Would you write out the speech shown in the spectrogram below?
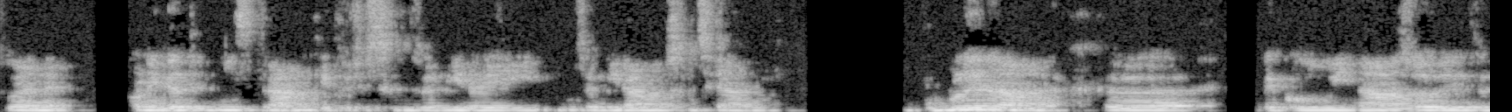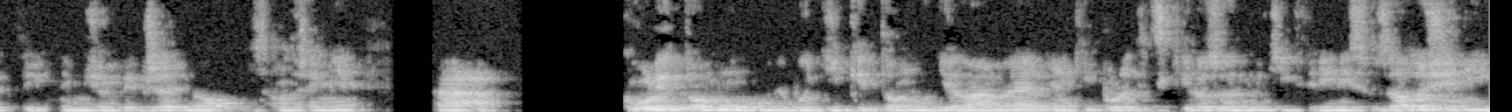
svoje negativní stránky, to, že se uzavírají, uzavíráme v sociálních bublinách, kde kolují názory, ze kterých nemůžeme vybřednout. Samozřejmě a kvůli tomu nebo díky tomu děláme nějaké politické rozhodnutí, které nejsou založené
